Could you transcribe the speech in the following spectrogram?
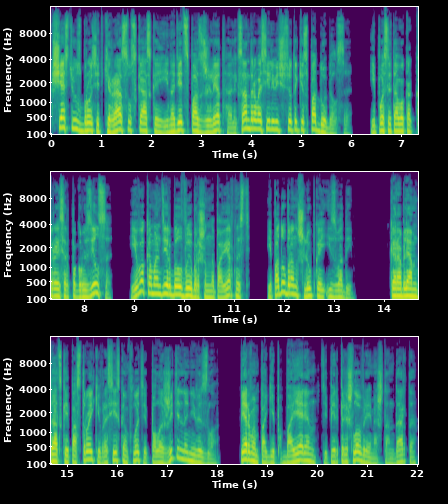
К счастью, сбросить кирасу с каской и надеть спас-жилет Александр Васильевич все-таки сподобился. И после того, как крейсер погрузился, его командир был выброшен на поверхность и подобран шлюпкой из воды. Кораблям датской постройки в российском флоте положительно не везло. Первым погиб боярин, теперь пришло время штандарта.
